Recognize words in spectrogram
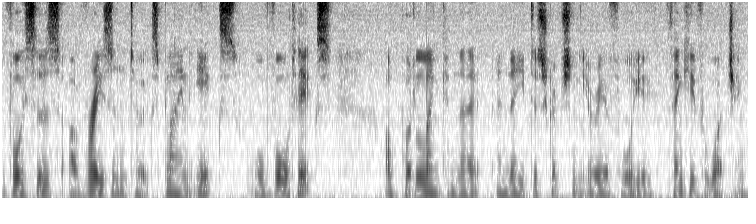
Voices of Reason to Explain X or Vortex. I'll put a link in the, in the description area for you. Thank you for watching.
